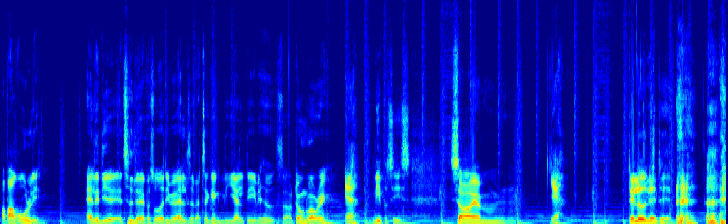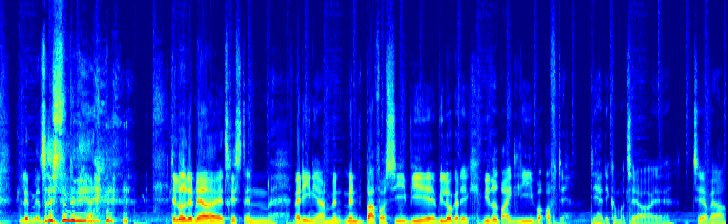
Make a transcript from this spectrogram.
Og bare rolig. Alle de øh, tidligere episoder, de vil altid være tilgængelige i alt evighed, så don't worry. Ja, lige præcis. Så øhm, ja, det lød lidt, øh, lidt mere trist, end det vil. det lød lidt mere øh, trist, end hvad det egentlig er. Men, men bare for at sige, vi, øh, vi lukker det ikke. Vi ved bare ikke lige, hvor ofte det her det kommer til at, øh, til at være.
